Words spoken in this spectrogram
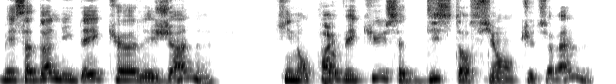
mais ça donne l'idée que les jeunes qui n'ont pas Ouais. vécu cette distorsion culturelle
